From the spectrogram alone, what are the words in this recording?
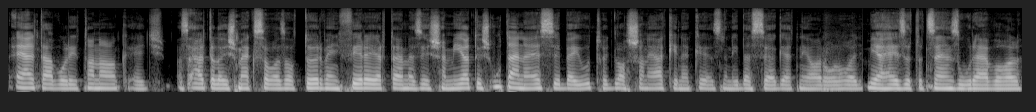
eltávolítanak egy, az általa is megszavazott törvény félreértelmezése miatt, és utána eszébe jut, hogy lassan el kéne kezdeni beszélgetni arról, hogy mi a helyzet a cenzúrával,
